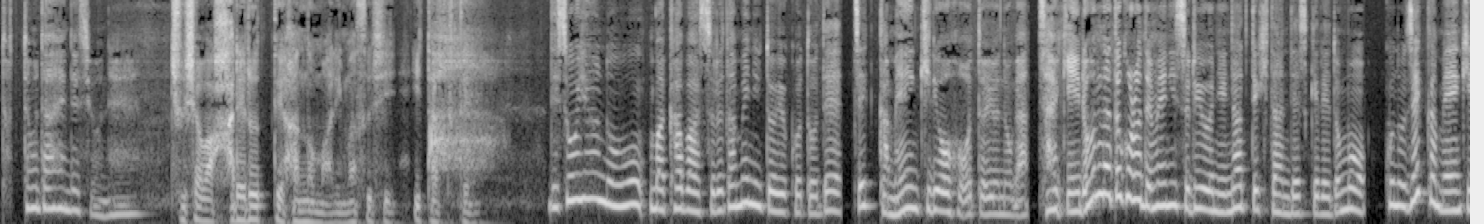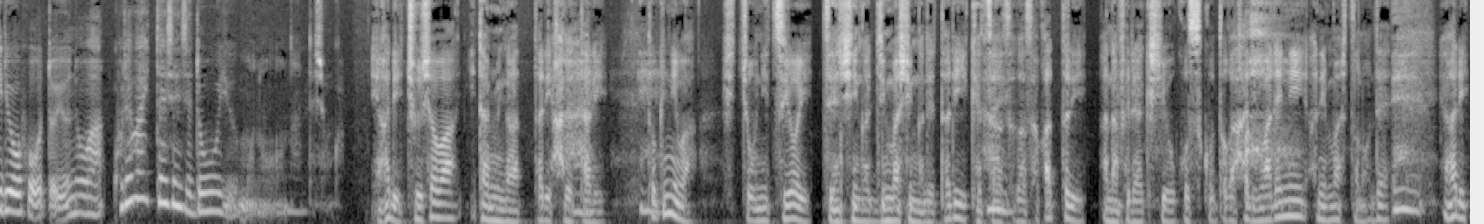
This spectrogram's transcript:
とっても大変ですよね。注射は腫れるっていう反応もありますし、痛くて。で、そういうのを、まあ、カバーするためにということで、舌下免疫療法というのが、最近いろんなところで目にするようになってきたんですけれども、この舌下免疫療法というのは、これは一体先生どういうものなんでしょうか？やはり注射は痛みがあったり、腫れたり、はい、時には非常に強い全身が、じんましんが出たり、血圧が下がったり、はい、アナフィラキシーを起こすことがやはり稀にありましたので、やはり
